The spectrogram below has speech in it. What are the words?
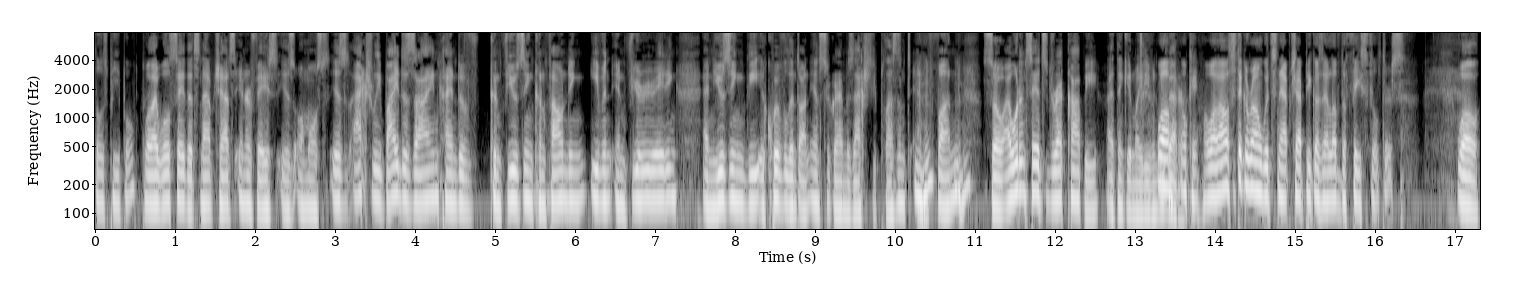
those people. Well, I will say that Snapchat's interface is almost is actually by design kind of confusing, confounding, even infuriating, and using the equivalent on Instagram is actually pleasant and mm-hmm, fun. Mm-hmm. So I wouldn't say it's a direct copy. I think it might even well, be better. Okay. Well, I'll stick around with Snapchat because I love the face filters. Well,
